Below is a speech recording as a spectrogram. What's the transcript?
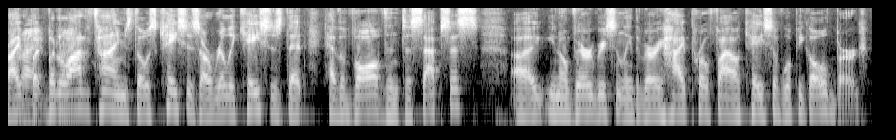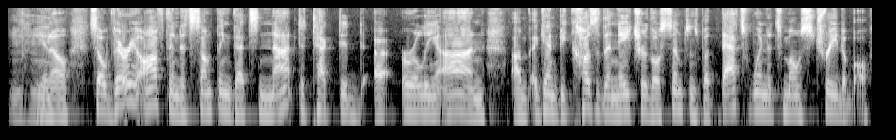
right? right but but right. a lot of times those cases are really cases that have evolved into sepsis. Uh, you know, very recently the very high profile case of Whoopi Goldberg. Mm-hmm. You know, so very often it's something that's not detected uh, early on. Um, again, because of the nature of those symptoms, but that's when it's most treatable,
